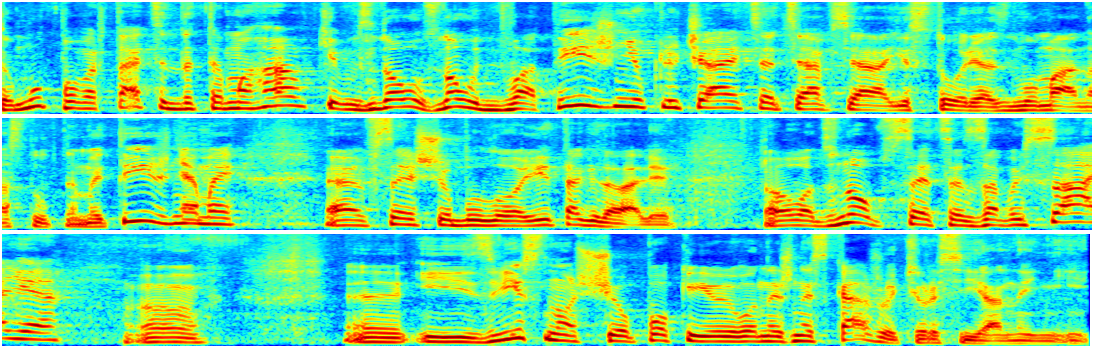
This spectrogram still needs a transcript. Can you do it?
Тому повертатися до томагавків знову знову два тижні включається ця вся історія з двома наступними тижнями, е, все, що було, і так далі. От знов все це зависає. Е, І звісно, що поки вони ж не скажуть росіяни ні.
